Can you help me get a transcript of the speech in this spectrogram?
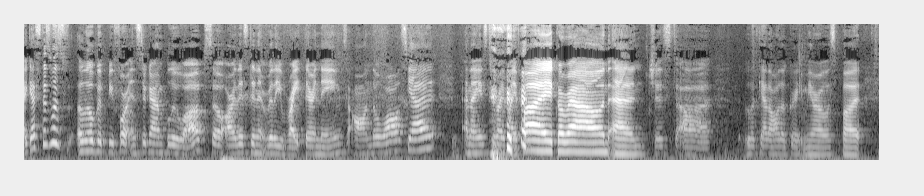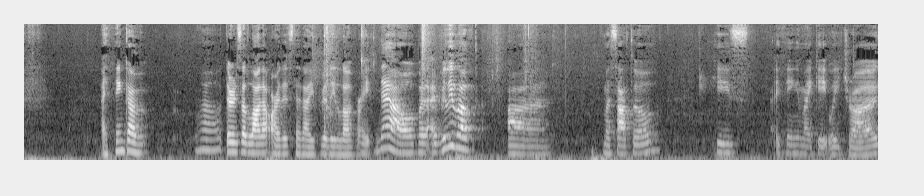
I guess this was a little bit before Instagram blew up, so artists didn't really write their names on the walls yet. And I used to ride my bike around and just uh, look at all the great murals. But I think I'm well, there's a lot of artists that I really love right now, but I really love uh, Masato. He's, I think, my gateway drug.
